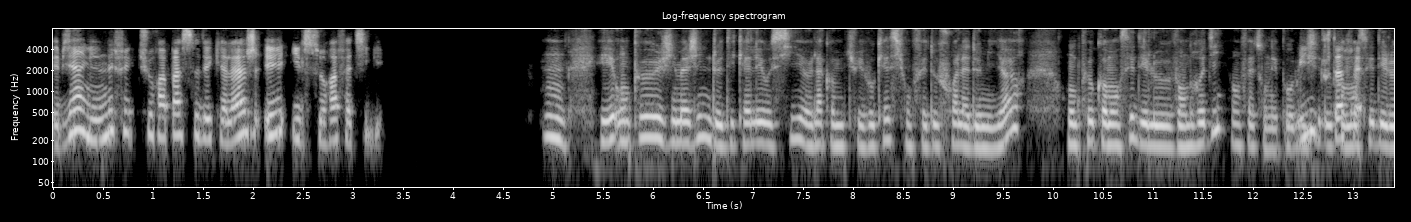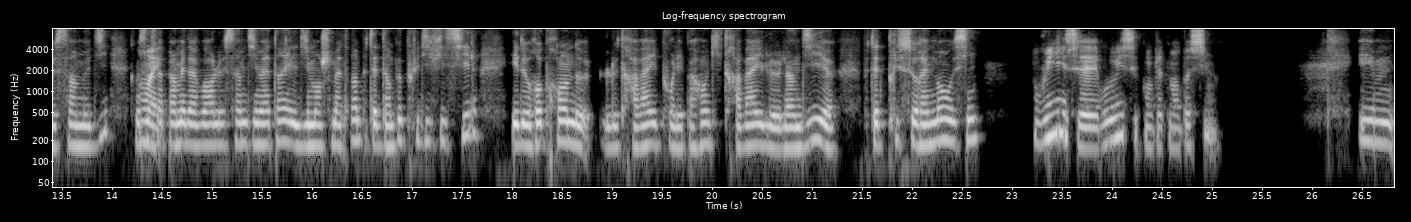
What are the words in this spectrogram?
eh bien, il n'effectuera pas ce décalage et il sera fatigué. Mmh. Et on peut, j'imagine, le décaler aussi, euh, là, comme tu évoquais, si on fait deux fois la demi-heure, on peut commencer dès le vendredi, en fait. On n'est pas obligé de commencer dès le samedi. Comme ça, ça permet d'avoir le samedi matin et le dimanche matin peut-être un peu plus difficile et de reprendre le travail pour les parents qui travaillent le lundi, euh, peut-être plus sereinement aussi. Oui, c'est oui, c'est complètement possible. Et mmh,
